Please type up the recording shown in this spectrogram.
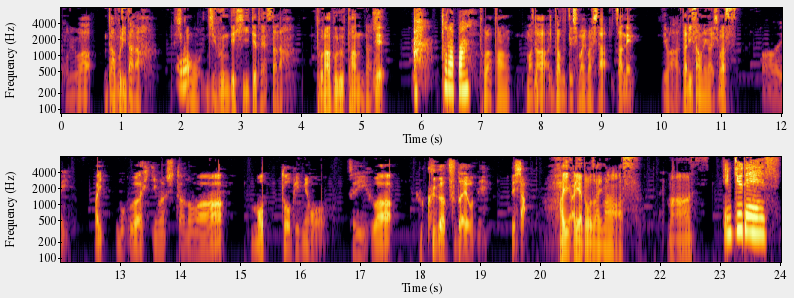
これは、ダブリだな。しかも、自分で引いてたやつだな。トラブルパンダで、あ、トラパン。トラパン、またダブってしまいました。残念。では、ダリーさんお願いします。はい。はい。僕が弾きましたのは、もっと微妙。セリフは、複雑だよね。でした。はい、ありがとうございます。ます。Thank you です。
